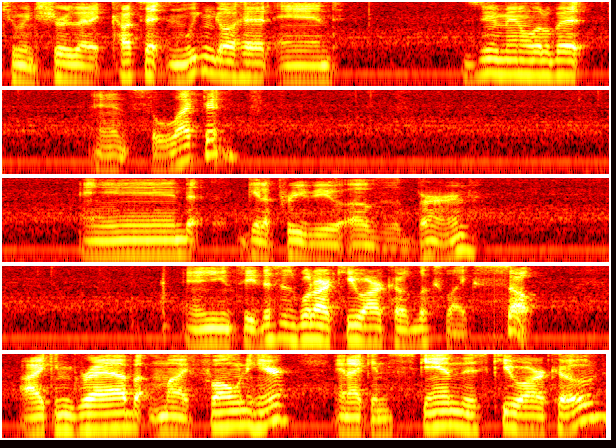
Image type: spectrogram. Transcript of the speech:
to ensure that it cuts it, and we can go ahead and zoom in a little bit and select it. And get a preview of the burn. And you can see this is what our QR code looks like. So I can grab my phone here and I can scan this QR code.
